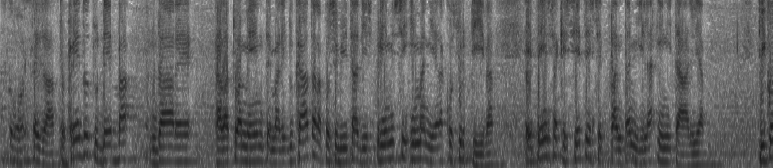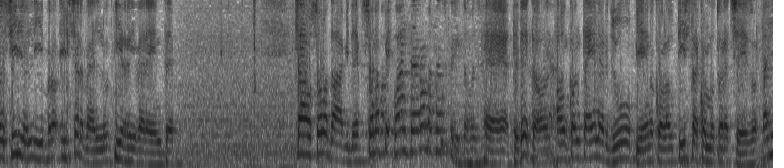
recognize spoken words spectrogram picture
settimana scorsa. esatto, credo tu debba dare alla tua mente maleducata la possibilità di esprimersi in maniera costruttiva e pensa che siete in 70.000 in Italia. Ti consiglio il libro Il cervello irriverente. Ciao, sono Davide. Sono appe- Quanta roba ti hanno scritto oggi? eh, ti ho detto, ho un container giù pieno con l'autista e col motore acceso. Vai.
